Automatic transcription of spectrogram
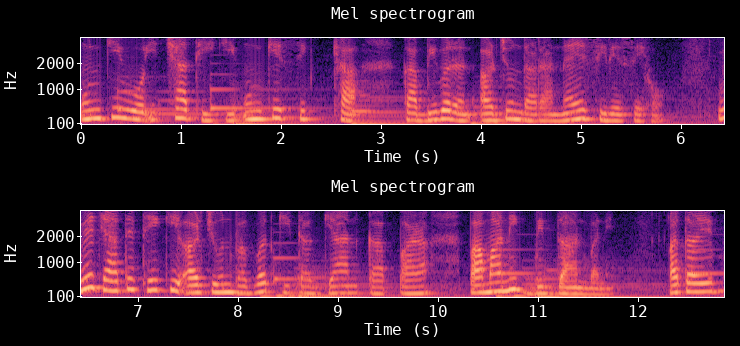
उनकी वो इच्छा थी कि उनके शिक्षा का विवरण अर्जुन द्वारा नए सिरे से हो। वे चाहते थे कि अर्जुन भगवत गीता ज्ञान का प्रामाणिक विद्वान बने। अतएव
